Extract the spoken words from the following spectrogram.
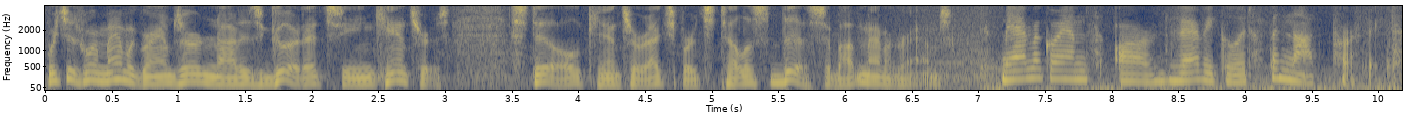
which is where mammograms are not as good at seeing cancers. Still, cancer experts tell us this about mammograms. Mammograms are very good, but not perfect.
